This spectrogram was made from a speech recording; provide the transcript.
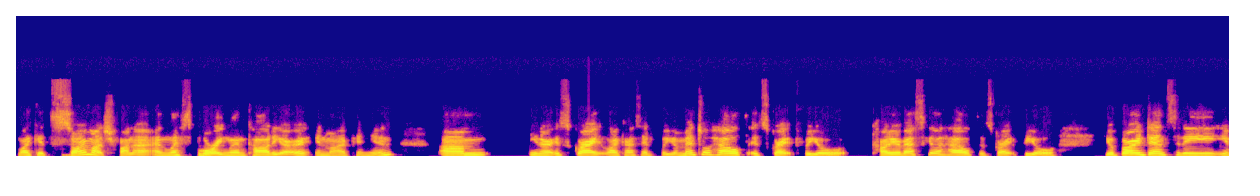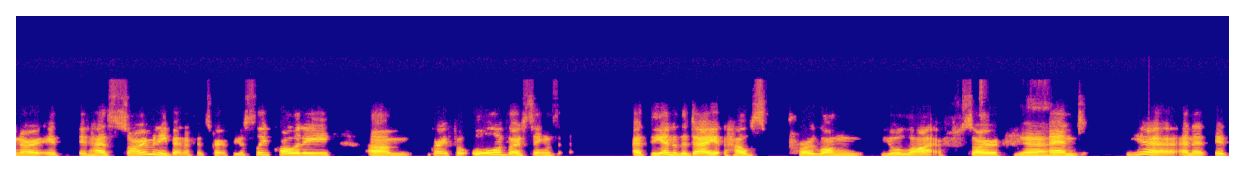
Like it's so much funner and less boring than cardio, in my opinion um, you know, it's great, like I said, for your mental health. It's great for your cardiovascular health. It's great for your your bone density. You know, it it has so many benefits. Great for your sleep quality. Um, great for all of those things. At the end of the day, it helps prolong your life. So yeah, and yeah, and it it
